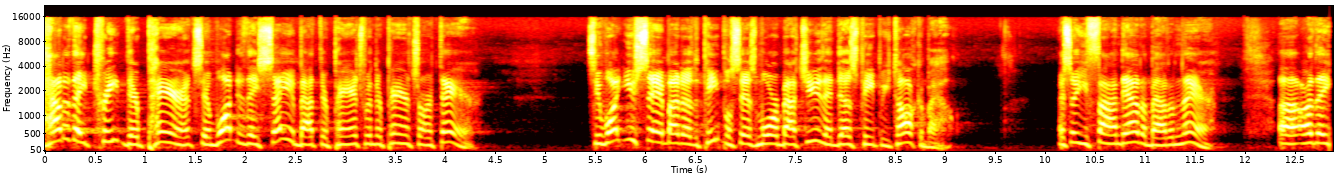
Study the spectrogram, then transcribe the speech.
How do they treat their parents and what do they say about their parents when their parents aren't there? See, what you say about other people says more about you than does people you talk about. And so you find out about them there. Uh, are, they,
